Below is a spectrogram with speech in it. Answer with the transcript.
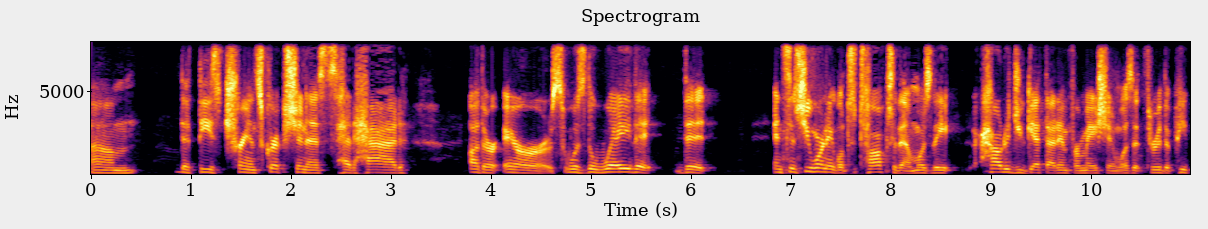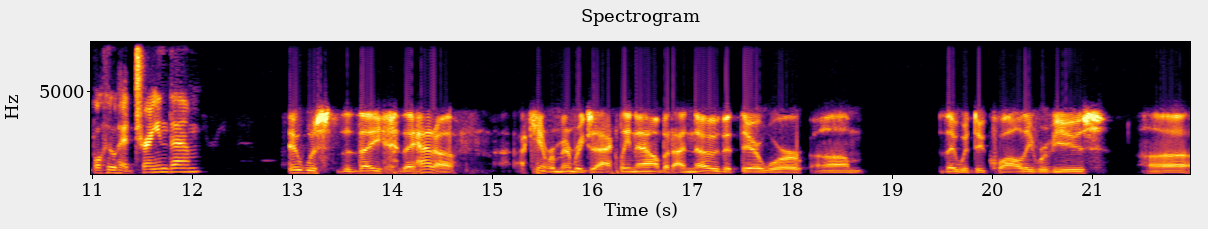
um, that these transcriptionists had had other errors. Was the way that that and since you weren't able to talk to them was the how did you get that information? Was it through the people who had trained them? It was they they had a I can't remember exactly now, but I know that there were um, they would do quality reviews uh,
